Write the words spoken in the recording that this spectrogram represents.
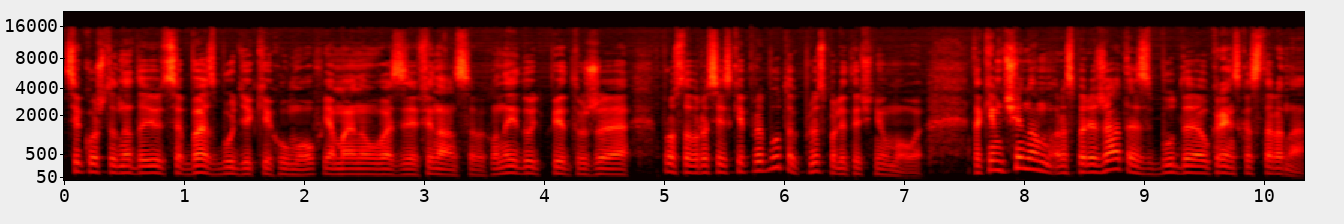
ці кошти надаються без будь-яких умов. Я маю на увазі фінансових. Вони йдуть під вже просто в російський прибуток, плюс політичні умови. Таким чином розпоряджатись буде українська сторона.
